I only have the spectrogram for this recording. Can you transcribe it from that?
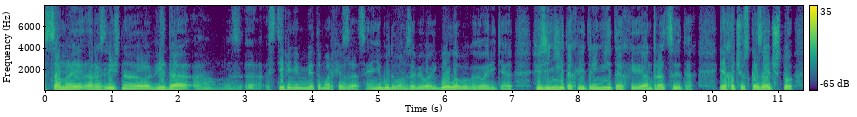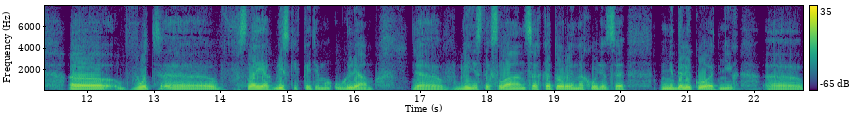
самые различного вида э, степени метаморфизации. Я не буду вам забивать голову, вы говорите о фюзинитах, витринитах и антрацитах. Я хочу сказать, что э, вот э, в слоях близких к этим углям, э, в глинистых сланцах, которые находятся недалеко от них, э,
